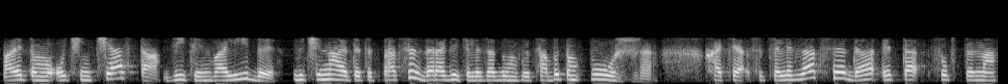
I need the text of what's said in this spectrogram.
Поэтому очень часто дети-инвалиды начинают этот процесс, да, родители задумываются об этом позже. Хотя социализация, да, это, собственно,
